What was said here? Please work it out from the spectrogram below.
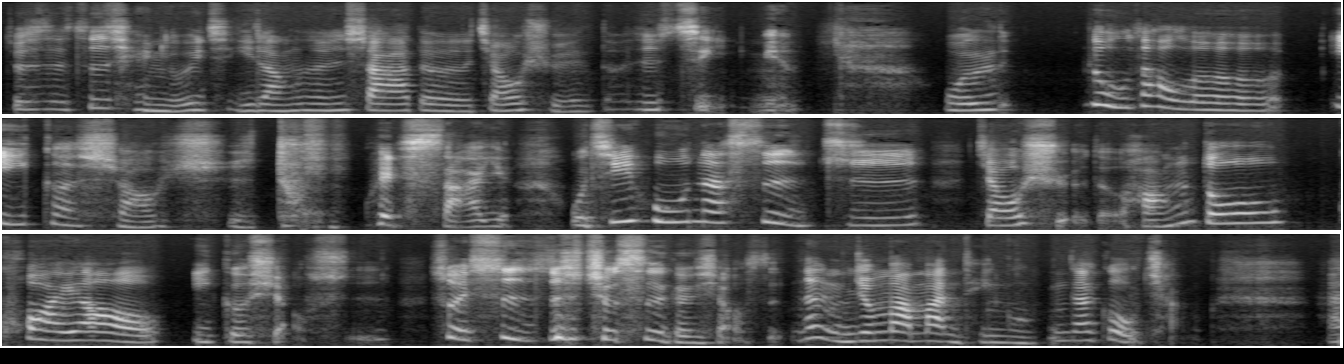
就是之前有一集狼人杀的教学的日记里面，我录到了一个小时多，会傻眼。我几乎那四支教学的，好像都快要一个小时，所以四支就四个小时，那你就慢慢听哦，应该够长。好，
